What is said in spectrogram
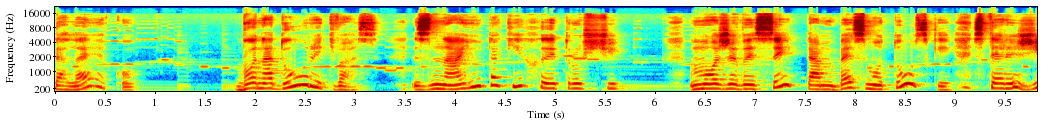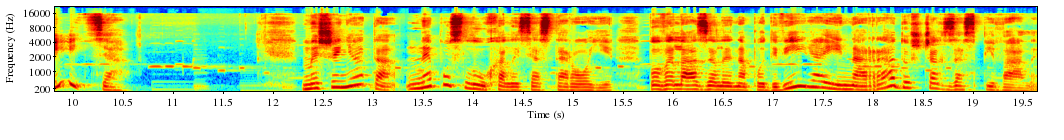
далеко, бо надурить вас, знаю такі хитрощі. Може, висить там без мотузки, стережіться. Мишенята не послухалися старої, повилазили на подвір'я і на радощах заспівали,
